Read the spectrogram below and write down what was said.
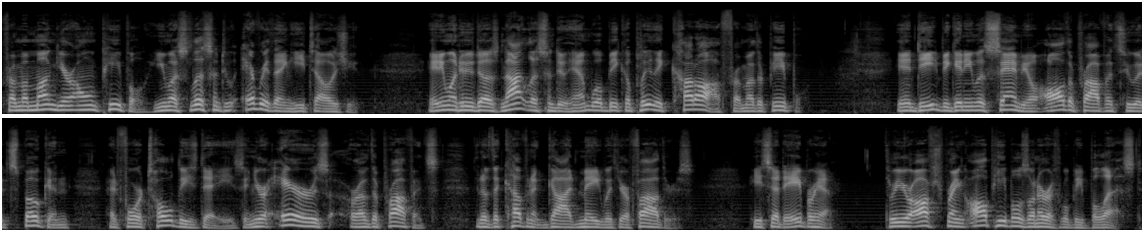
from among your own people. You must listen to everything he tells you. Anyone who does not listen to him will be completely cut off from other people. Indeed, beginning with Samuel, all the prophets who had spoken had foretold these days, and your heirs are of the prophets and of the covenant God made with your fathers. He said to Abraham, Through your offspring, all peoples on earth will be blessed.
